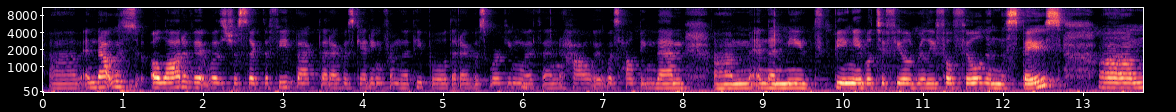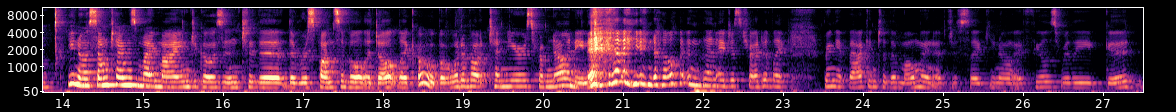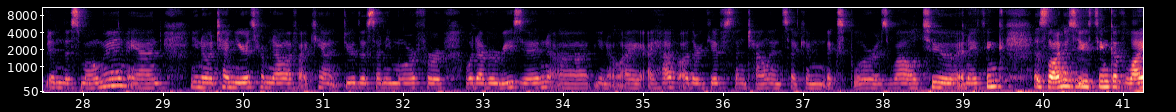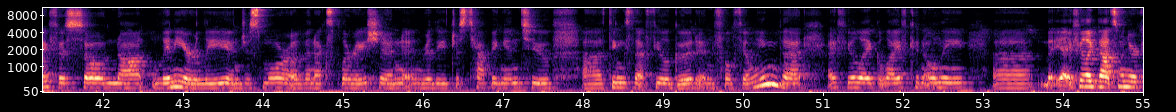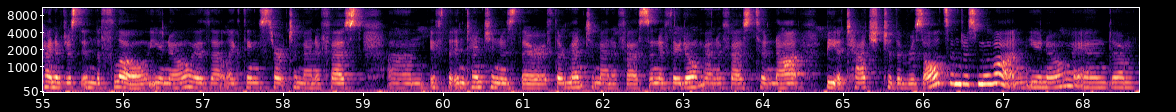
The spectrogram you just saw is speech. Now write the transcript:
um, and that was a lot of it was just like the feedback that I was getting from the people that I was working with and how it was helping them, um, and then me being able to feel really fulfilled in the space. Um, you know, sometimes my mind goes into the the responsible adult, like, oh, but what about ten years from now, Nina? you know, and then I just try to like bring it back into the moment of just like you know it feels really good in this moment and you know 10 years from now if i can't do this anymore for whatever reason uh, you know I, I have other gifts and talents i can explore as well too. And i think as long as you think of life as so not linearly and just more of an exploration and really just tapping into uh, things that feel good and fulfilling that i feel like life can only uh, I feel like that's when you're kind of just in the flow, you know, is that like things start to manifest um, if the intention is there, if they're meant to manifest, and if they don't manifest, to not be attached to the results and just move on, you know, and. Um,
